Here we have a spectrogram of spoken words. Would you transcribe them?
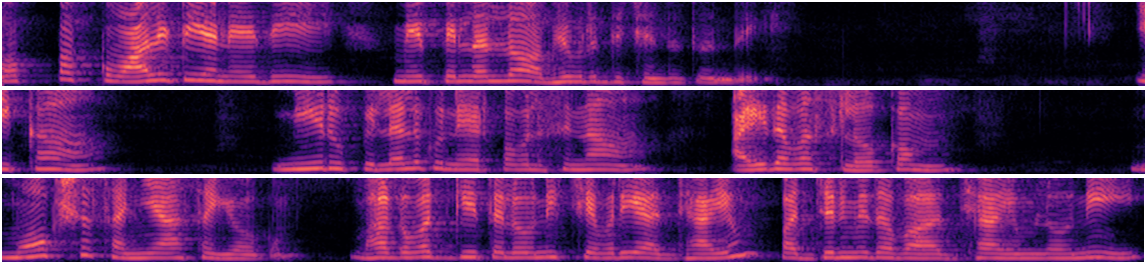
గొప్ప క్వాలిటీ అనేది మీ పిల్లల్లో అభివృద్ధి చెందుతుంది. ఇక మీరు పిల్లలకు నేర్పవలసిన ఐదవ శ్లోకం మోక్ష సన్యాస యోగం. భగవద్గీతలోని చివరి అధ్యాయం పద్దెనిమిదవ అధ్యాయంలోని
